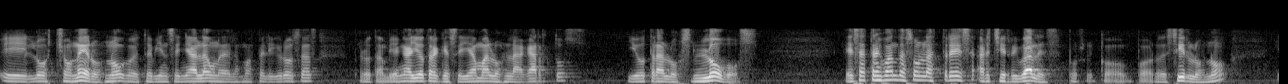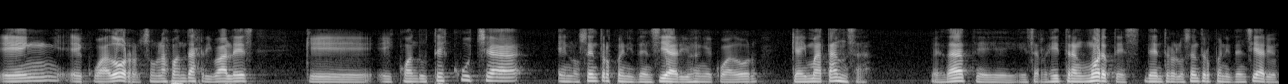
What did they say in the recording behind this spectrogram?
eh, los choneros, ¿no? Que usted bien señala, una de las más peligrosas, pero también hay otra que se llama los lagartos y otra los lobos. Esas tres bandas son las tres archirrivales, por, decirlo, ¿no? En Ecuador son las bandas rivales que eh, cuando usted escucha en los centros penitenciarios en Ecuador que hay matanza, ¿verdad? Eh, se registran muertes dentro de los centros penitenciarios.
